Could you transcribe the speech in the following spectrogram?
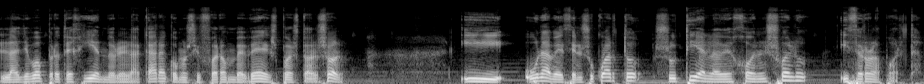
la llevó protegiéndole la cara como si fuera un bebé expuesto al sol. Y una vez en su cuarto, su tía la dejó en el suelo y cerró la puerta.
